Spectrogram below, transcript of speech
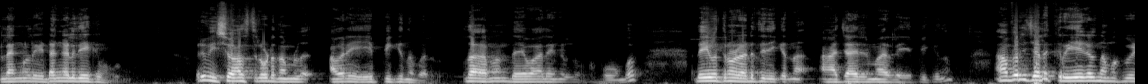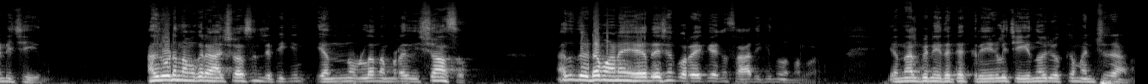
അല്ലെങ്കിൽ ഇടങ്ങളിലേക്ക് പോകുന്നു. ഒരു വിശ്വാസത്തിലൂടെ നമ്മൾ അവരെ ഏൽപ്പിക്കുന്ന പലതും. ഉദാഹരണം ദേവാലയങ്ങളിലൊക്കെ പോകുമ്പോൾ ദൈവത്തിനോട് അടുത്തിരിക്കുന്ന ആചാര്യന്മാരെ ഏൽപ്പിക്കുന്നു. അവർ ചില ക്രിയകൾ നമുക്ക് വേണ്ടി ചെയ്യുന്നു. അതിലൂടെ നമുക്കൊരു ആശ്വാസം ലഭിക്കും എന്നുള്ള നമ്മുടെ വിശ്വാസം. അത് ദൃഢമാണ് ഏകദേശം കുറേയൊക്കെ അങ്ങ് സാധിക്കുന്നു എന്നുള്ളതാണ്. എന്നാൽ പിന്നെ ഇതൊക്കെ ക്രിയകൾ ചെയ്യുന്നവരൊക്കെ മനുഷ്യരാണ്.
